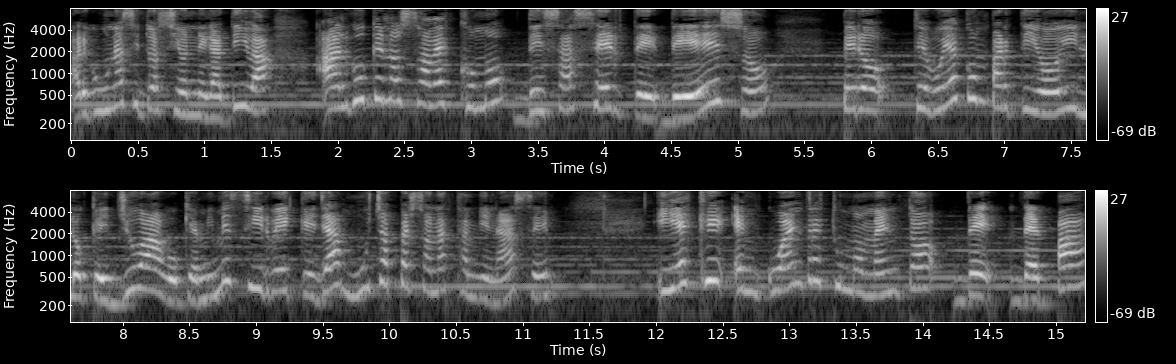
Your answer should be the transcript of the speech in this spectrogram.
alguna situación negativa, algo que no sabes cómo deshacerte de eso pero te voy a compartir hoy lo que yo hago, que a mí me sirve, que ya muchas personas también hacen, y es que encuentres tu momento de, de paz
